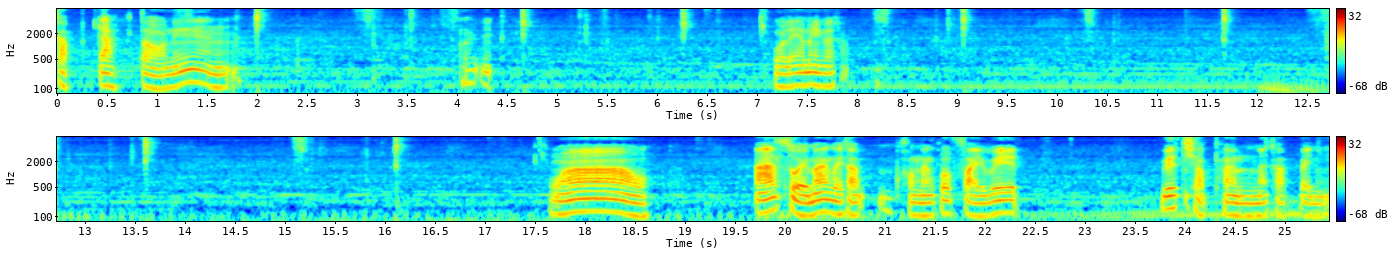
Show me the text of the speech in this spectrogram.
กับดักต่อเนื่อง หัวแรกไม่อีกแล้ครับ ว้าว อาร์ตสวยมากเลยครับ ของนักรบไฟเวท เวทฉับพันนะครับใบนี้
